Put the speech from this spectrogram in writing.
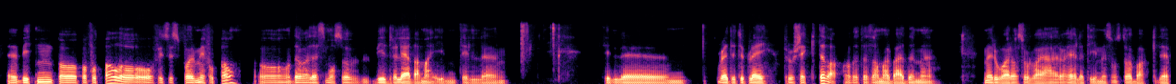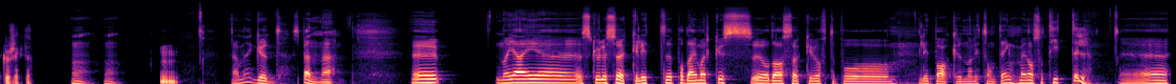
biten på, på fotball og, og, fysisk form i fotball. Og det var det som også videre leda meg inn til, eh, til Ready to Play-prosjektet. Og dette samarbeidet med, med, Roar og Solveig her og hele teamet som står bak det prosjektet. Mm, mm. Mm. Ja, men good. Spennende. Uh, når jeg skulle søke litt på deg, Markus, og da søker vi ofte på litt bakgrunn og litt sånne ting, men også tittel, uh,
